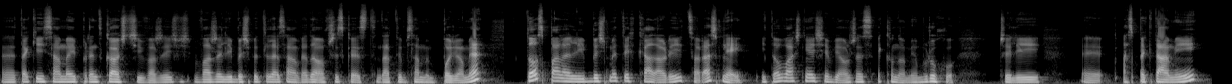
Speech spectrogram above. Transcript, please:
e, takiej samej prędkości, ważyli, ważylibyśmy tyle samo, wiadomo, wszystko jest na tym samym poziomie, to spalalibyśmy tych kalorii coraz mniej. I to właśnie się wiąże z ekonomią ruchu, czyli y, aspektami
